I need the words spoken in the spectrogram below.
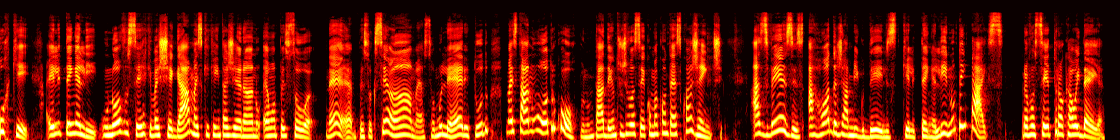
Por quê? Ele tem ali um novo ser que vai chegar, mas que quem tá gerando é uma pessoa, né? É a pessoa que você ama, é a sua mulher e tudo, mas tá num outro corpo, não tá dentro de você como acontece com a gente. Às vezes, a roda de amigo deles que ele tem ali não tem paz para você trocar uma ideia.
